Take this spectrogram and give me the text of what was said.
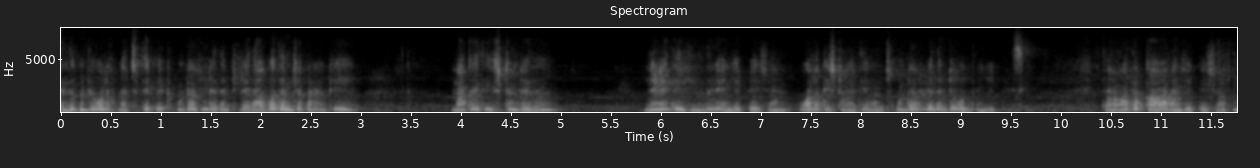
ఎందుకంటే వాళ్ళకి నచ్చితే పెట్టుకుంటారు లేదంటే లేదు. అబద్ధం చెప్పడానికి నాకైతే ఇష్టం లేదు. నేనైతే హిందువే అని చెప్పేశాను. వాళ్ళకి ఇష్టమైతే ఉంచుకుంటారు లేదంటే వద్దని చెప్పేసి. తర్వాత కావాలని చెప్పేశారు.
